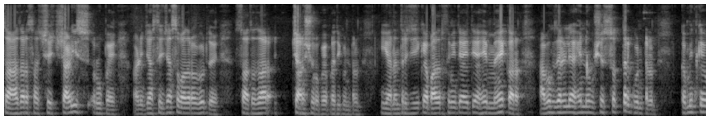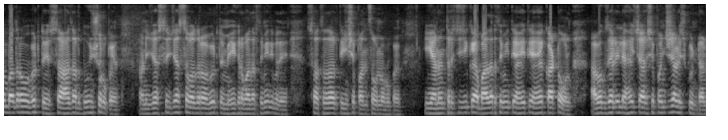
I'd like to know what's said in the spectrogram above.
सहा हजार सातशे चाळीस रुपये आणि जास्तीत जास्त बाजारावर भेटतो आहे सात हजार चारशे रुपये प्रति क्विंटल. यानंतरची जी काय बाजार समिती आहे ती आहे मेहकर. आवक झालेली आहे नऊशे सत्तर क्विंटल. कमीत कमी बाजारावर भेटतो आहे सहा हजार दोनशे रुपये आणि जास्तीत जास्त बाजारावर भेटतोय मेहकर बाजार समितीमध्ये सात हजार तीनशे पंचावन्न रुपये. यानंतरची जी काय बाजार समिती आहे ती आहे काटोल. आवक झालेली आहे चारशे पंचेचाळीस क्विंटल.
